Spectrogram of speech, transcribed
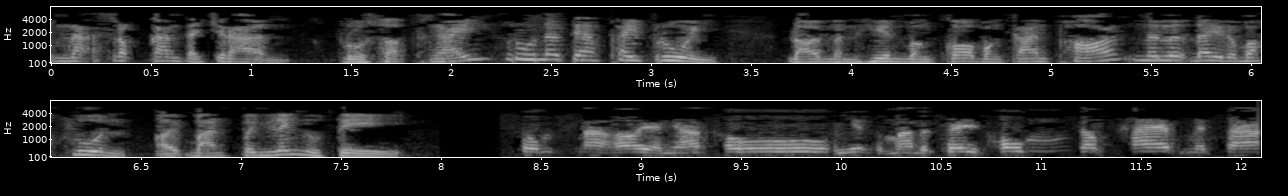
ចំណាក់ស្រុកកាន់តែច្រើនព្រោះសពថ្ងៃរស់នៅទាំងភ័យព្រួយដោយមិនហ៊ានបង្កបង្កើនផលនៅលើដីរបស់ខ្លួនឲ្យបានពេញលេញនោះទេព សូមស្នើឲ្យអាជ្ញាធរមានសមត្ថភាពធំចំខេត្តមេត្តា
